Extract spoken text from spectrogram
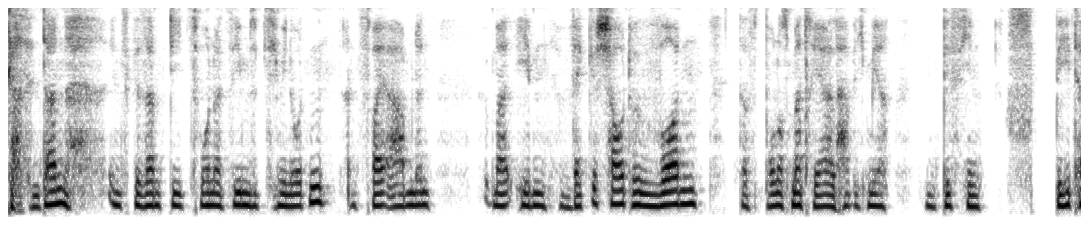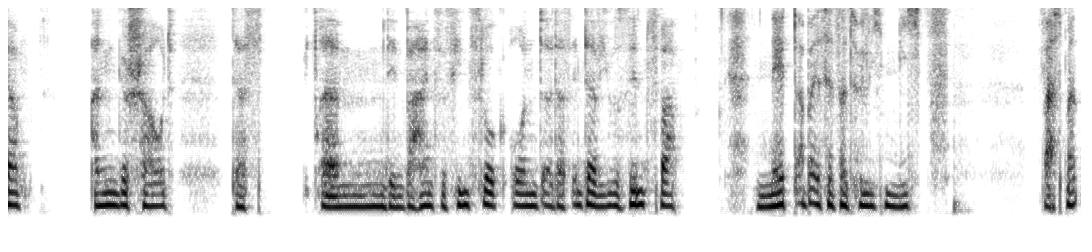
da sind dann insgesamt die 277 Minuten an zwei Abenden mal eben weggeschaut worden. Das Bonusmaterial habe ich mir ein bisschen später angeschaut. Das, ähm, den Behind-the-Scenes-Look und äh, das Interview sind zwar nett, aber ist jetzt natürlich nichts, was man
